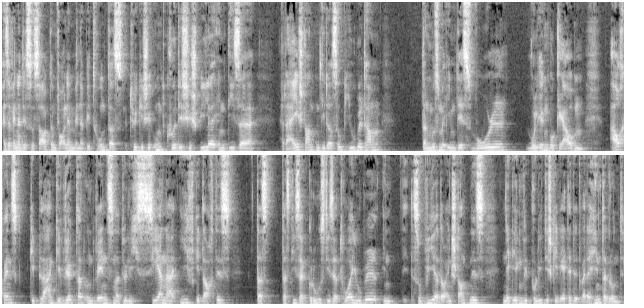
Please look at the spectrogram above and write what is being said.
Also wenn er das so sagt und vor allem wenn er betont, dass türkische und kurdische Spieler in dieser Reihe standen, die da so gejubelt haben, dann muss man ihm das wohl, wohl irgendwo glauben. Auch wenn es geplant gewirkt hat und wenn es natürlich sehr naiv gedacht ist, dass, dass dieser Gruß, dieser Torjubel, in, so wie er da entstanden ist, nicht irgendwie politisch gewertet wird, weil der Hintergrund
